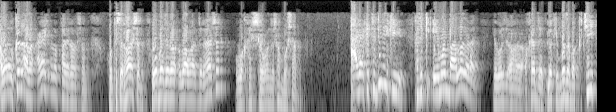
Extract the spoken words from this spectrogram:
ولو كان اگرش اونا پدرهاشون و پسرهاشون و برادرهاشون و خشوانشون باشن اگر که تو دیدی که کسی که ایمان به الله دارد یا برز آخرت دارد. لیکن باز با کچی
